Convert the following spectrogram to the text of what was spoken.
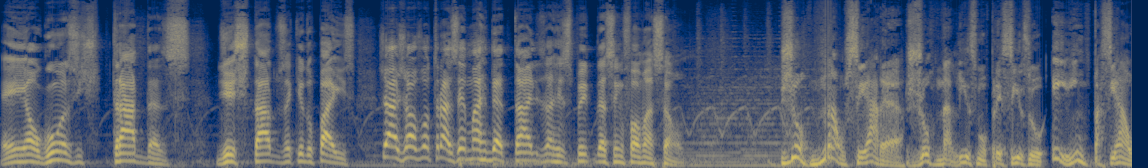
em algumas estradas de estados aqui do país. Já já eu vou trazer mais detalhes a respeito dessa informação. Jornal Seara. Jornalismo preciso e imparcial.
